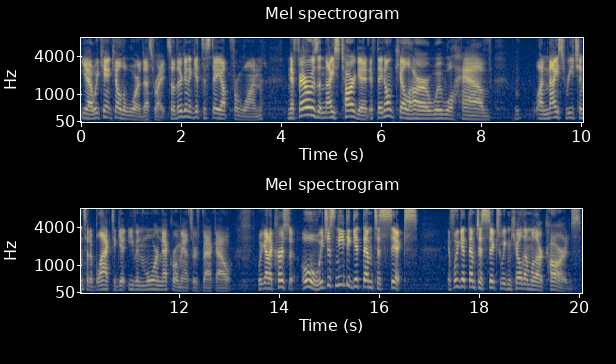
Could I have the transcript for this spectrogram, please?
Yeah, we can't kill the ward. That's right. So they're going to get to stay up for one. Neferu is a nice target. If they don't kill her, we will have a nice reach into the black to get even more necromancers back out. We got a curse. Oh, we just need to get them to six. If we get them to six, we can kill them with our cards.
